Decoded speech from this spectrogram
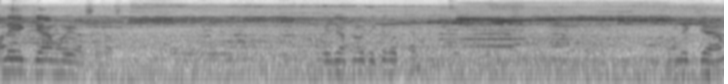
অনেক জ্যাম হয়ে আছে রাস্তা এই যে আপনারা দেখতে পাচ্ছেন, অনেক জ্যাম।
